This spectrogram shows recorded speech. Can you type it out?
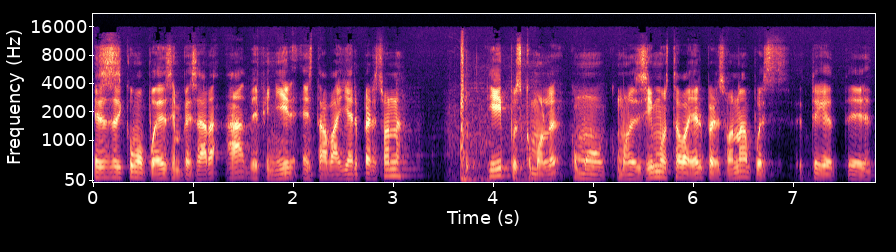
Es así como puedes empezar a definir esta buyer persona. Y pues como, como, como decimos, esta buyer persona pues te, te,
